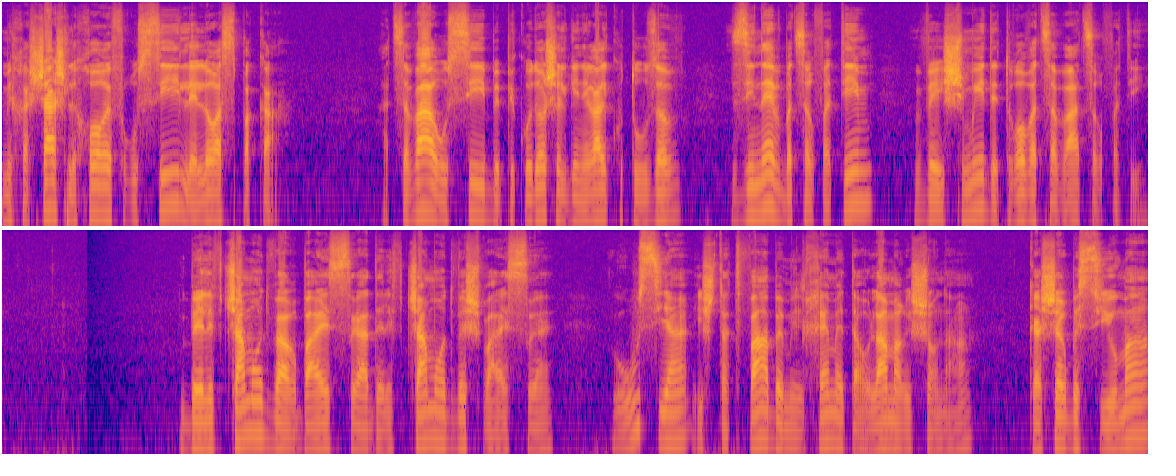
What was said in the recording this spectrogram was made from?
מחשש לחורף רוסי ללא אספקה. הצבא הרוסי בפיקודו של גנרל קוטוזוב זינב בצרפתים והשמיד את רוב הצבא הצרפתי. ב-1914 עד 1917 רוסיה השתתפה במלחמת העולם הראשונה, כאשר בסיומה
